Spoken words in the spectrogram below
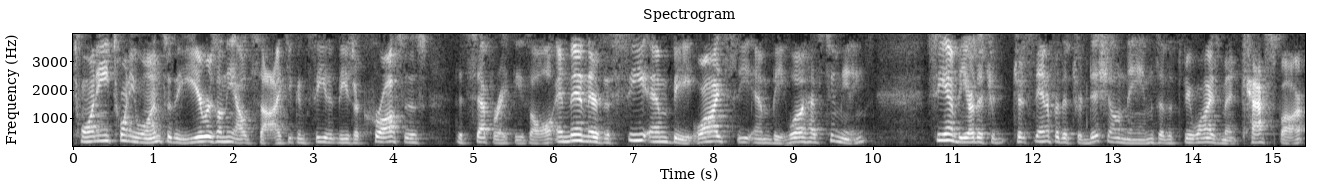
2021, so the year is on the outside. You can see that these are crosses that separate these all. And then there's a CMB. Why CMB? Well, it has two meanings. CMB are the tra- stand for the traditional names of the three wise men: Caspar,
